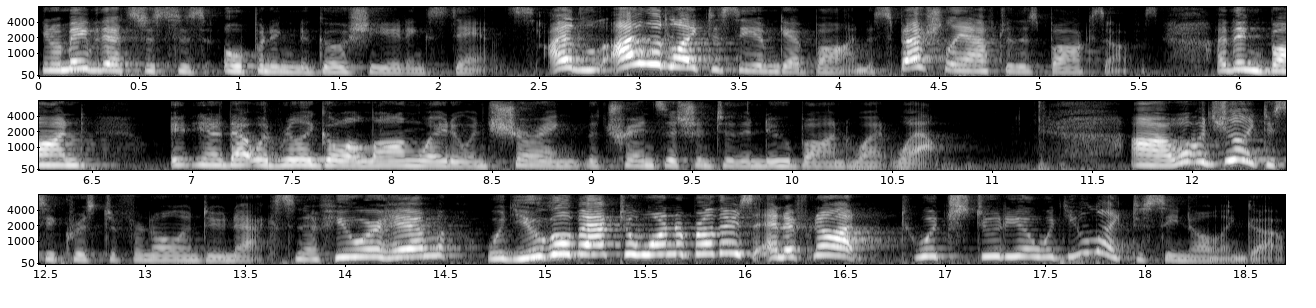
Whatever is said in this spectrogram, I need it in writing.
you know, maybe that's just his opening negotiating stance. I'd, I would like to see him get Bond, especially after this box office. I think Bond, you know, that would really go a long way to ensuring the transition to the new Bond went well. Uh, what would you like to see Christopher Nolan do next? And if you were him, would you go back to Warner Brothers? And if not, to which studio would you like to see Nolan go?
